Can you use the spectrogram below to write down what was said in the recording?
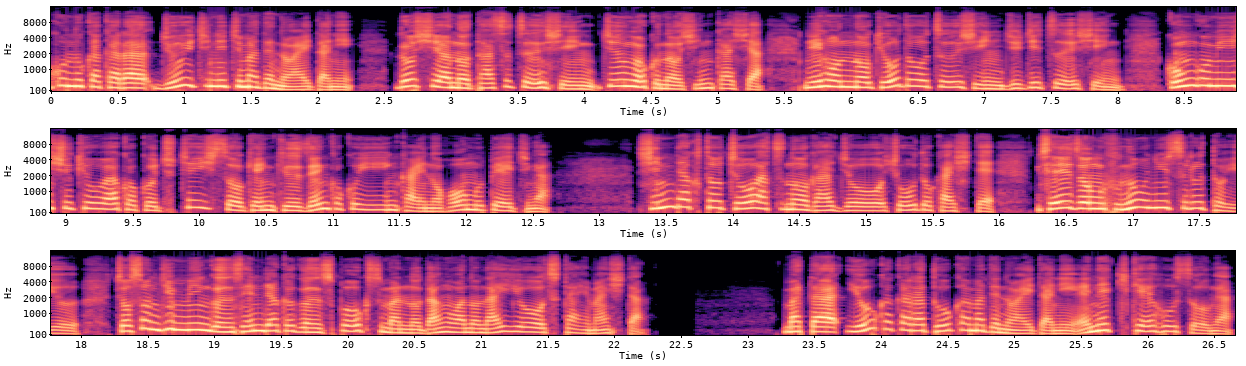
9日から11日までの間に、ロシアのタス通信、中国の新華社、日本の共同通信、時事通信、コンゴ民主共和国チュチェイ思想研究全国委員会のホームページが、侵略と挑発の牙城を焦土化して生存不能にするという、朝鮮人民軍戦略軍スポークスマンの談話の内容を伝えました。また、8日から10日までの間に NHK 放送が、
